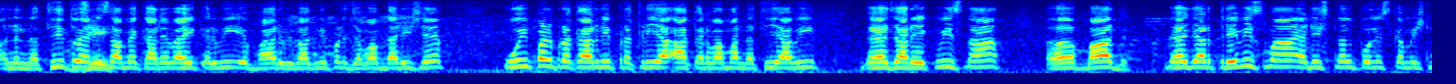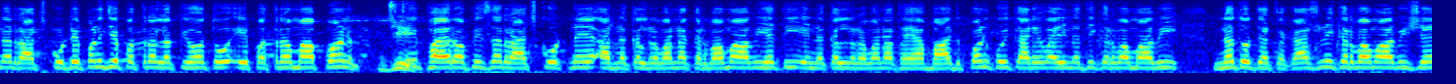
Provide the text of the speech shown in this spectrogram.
અને નથી તો એની સામે કાર્યવાહી કરવી એ ફાયર વિભાગની પણ જવાબદારી છે. કોઈ પણ પ્રકારની પ્રક્રિયા આ કરવામાં નથી આવી. બે હજાર એકવીસના બાદ બે હજાર ત્રેવીસમાં એડિશનલ પોલીસ કમિશનર રાજકોટે પણ જે પત્ર લખ્યો હતો એ પત્રમાં પણ. ચીફ ફાયર ઓફિસર રાજકોટને આ નકલ રવાના કરવામાં આવી હતી. એ નકલ રવાના થયા બાદ પણ કોઈ કાર્યવાહી નથી કરવામાં આવી. ન તો ત્યાં ચકાસણી કરવામાં આવી છે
